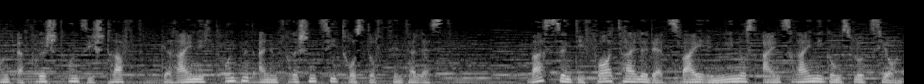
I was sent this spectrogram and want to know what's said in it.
und erfrischt und sie strafft, gereinigt und mit einem frischen Zitrusduft hinterlässt. Was sind die Vorteile der 2 in 1 Reinigungslotion?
